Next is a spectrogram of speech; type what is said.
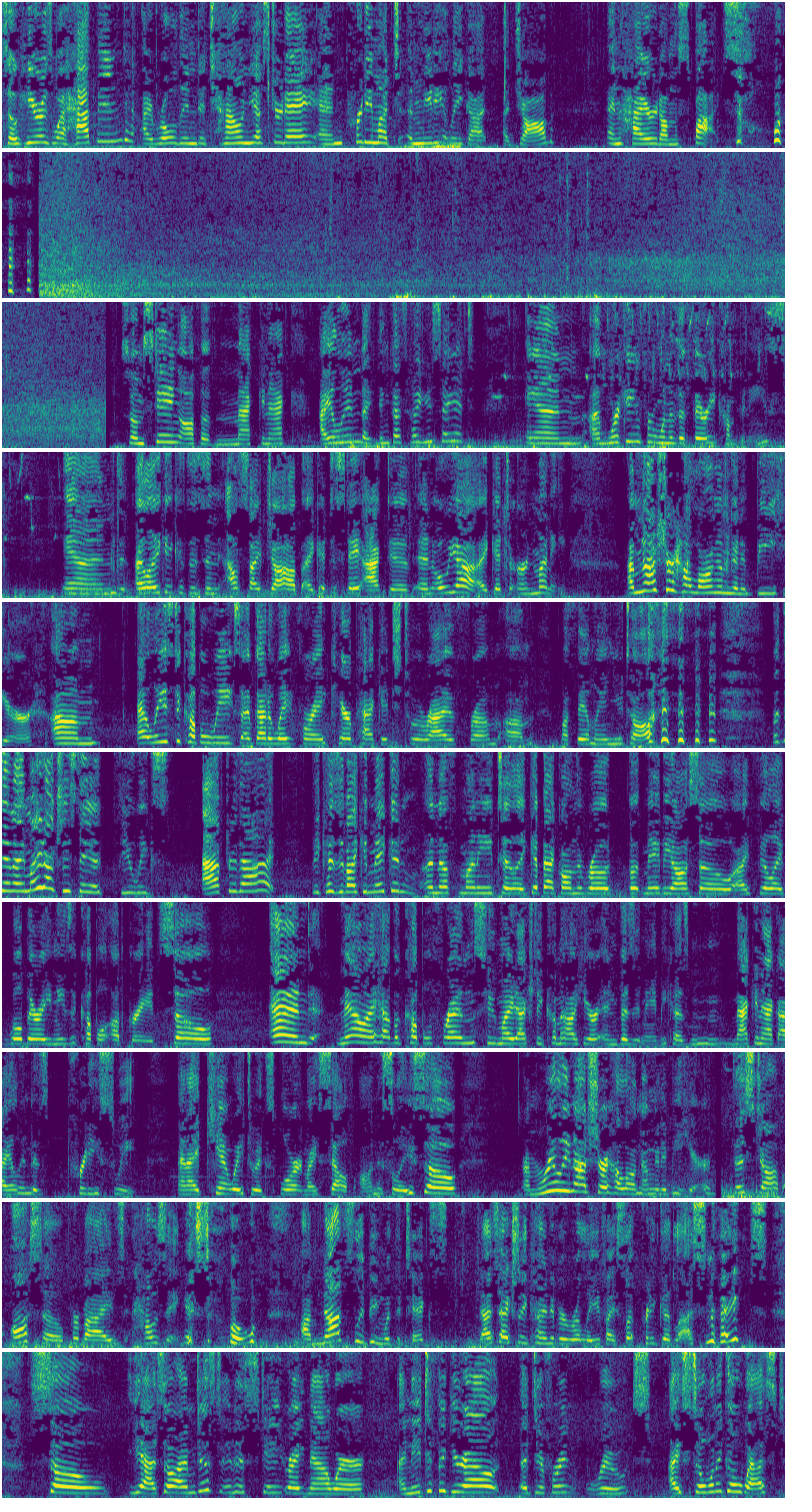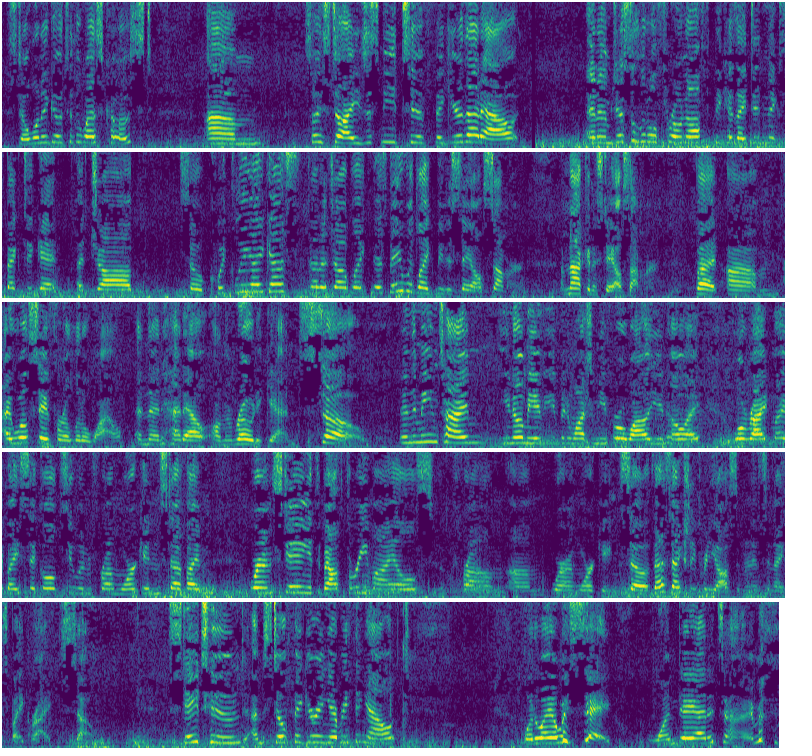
So here's what happened. I rolled into town yesterday and pretty much immediately got a job and hired on the spot. So So I'm staying off of Mackinac Island, I think that's how you say it. And I'm working for one of the ferry companies. And I like it because it's an outside job. I get to stay active. And oh yeah, I get to earn money. I'm not sure how long I'm going to be here. Um, at least a couple weeks. I've got to wait for a care package to arrive from um, my family in Utah. but then I might actually stay a few weeks after that because if I can make en enough money to like get back on the road, but maybe also I feel like Wilbury needs a couple upgrades. So, and now I have a couple friends who might actually come out here and visit me because Mackinac Island is pretty sweet and I can't wait to explore it myself, honestly. So I'm really not sure how long I'm going to be here. This job also provides housing, so I'm not sleeping with the ticks. That's actually kind of a relief. I slept pretty good last night. So yeah, so I'm just in a state right now where I need to figure out a different route. I still want to go west, still want to go to the west coast. Um, so I still, I just need to figure that out. And I'm just a little thrown off because I didn't expect to get a job so quickly, I guess, than a job like this. They would like me to stay all summer. I'm not going to stay all summer, but um, I will stay for a little while and then head out on the road again. So in the meantime, you know me, if you've been watching me for a while, you know I will ride my bicycle to and from work and stuff. I'm Where I'm staying, it's about three miles from um, where I'm working. So that's actually pretty awesome and it's a nice bike ride. So stay tuned. I'm still figuring everything out. What do I always say? One day at a time.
